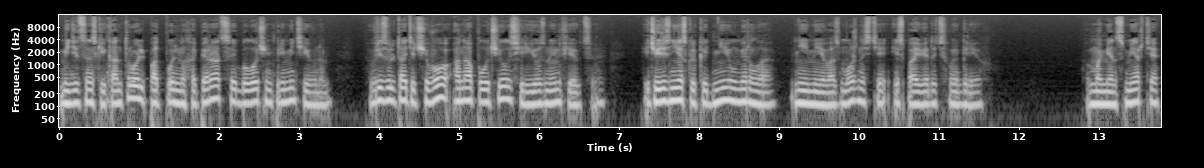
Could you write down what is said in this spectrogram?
Медицинский контроль подпольных операций был очень примитивным, в результате чего она получила серьезную инфекцию и через несколько дней умерла, не имея возможности исповедать свой грех. В момент смерти,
